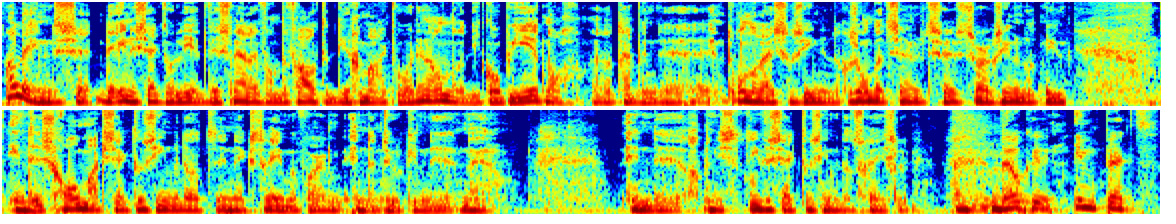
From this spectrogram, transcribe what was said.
Alleen de, de, ene sector leert weer sneller van de fouten die gemaakt worden. En de andere die kopieert nog. Dat hebben we in, de, in het onderwijs gezien, in de gezondheidszorg zien we dat nu. In de schoonmaaksector zien we dat in extreme vorm. En natuurlijk in de, nou ja, in de administratieve sector zien we dat vreselijk. Welke impact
